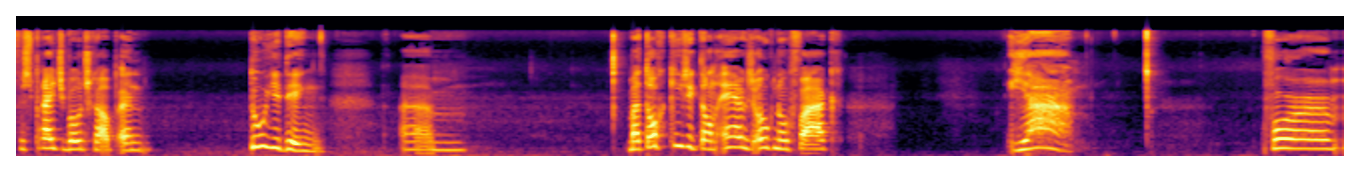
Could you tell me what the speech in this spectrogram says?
verspreid je boodschap en doe je ding. Um, maar toch kies ik dan ergens ook nog vaak. Ja. Voor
